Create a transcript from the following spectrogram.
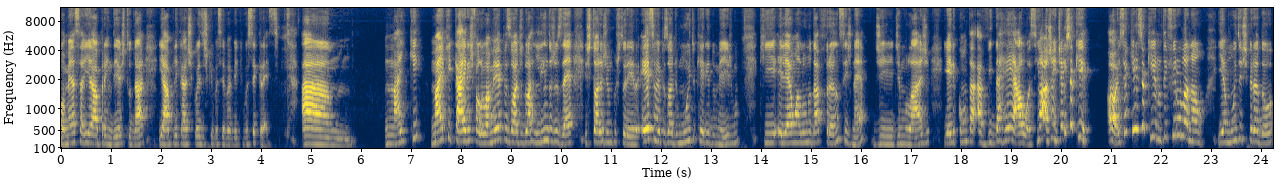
Começa aí a aprender, a estudar e a aplicar as coisas que você vai ver que você cresce. Ah, Mike. Mike Caires falou: amei o episódio do Arlindo José, Histórias de um Costureiro. Esse é um episódio muito querido mesmo, que ele é um aluno da Francis, né? De, de mulagem, e ele conta a vida real, assim, ó, oh, gente, é isso aqui. Ó, oh, isso aqui é isso aqui, não tem firula, não. E é muito inspirador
